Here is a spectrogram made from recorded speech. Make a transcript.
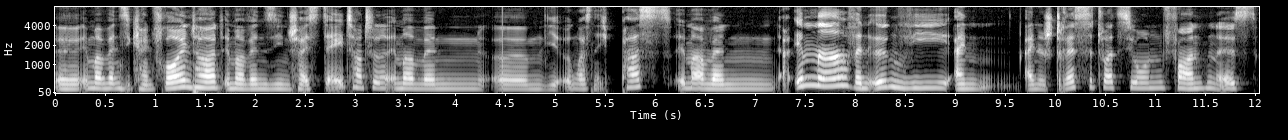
äh, immer wenn sie keinen Freund hat, immer wenn sie ein scheiß Date hatte, immer wenn ähm, ihr irgendwas nicht passt, immer wenn, ach, immer wenn irgendwie ein, eine Stresssituation vorhanden ist,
